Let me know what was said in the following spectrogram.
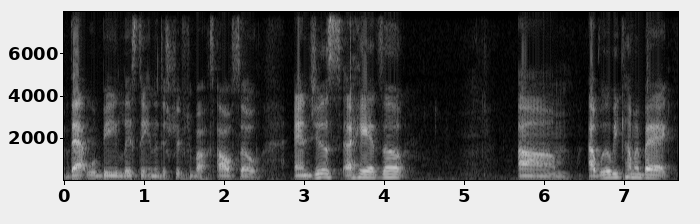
that will be listed in the description box also. And just a heads up, um, I will be coming back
